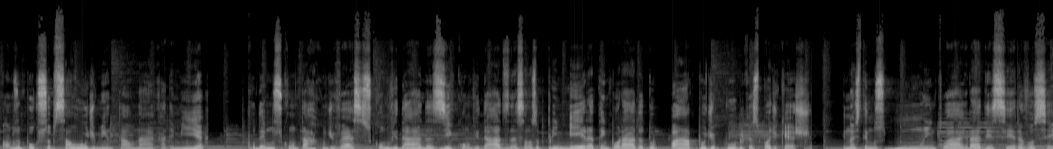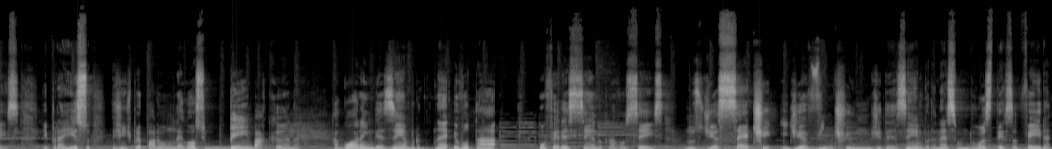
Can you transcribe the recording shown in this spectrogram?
falamos um pouco sobre saúde mental na academia. Podemos contar com diversas convidadas e convidados nessa nossa primeira temporada do Papo de Públicas Podcast. E nós temos muito a agradecer a vocês. E para isso, a gente preparou um negócio bem bacana. Agora em dezembro, né, eu vou estar tá oferecendo para vocês nos dias 7 e dia 21 de dezembro, né, são duas terça-feira,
